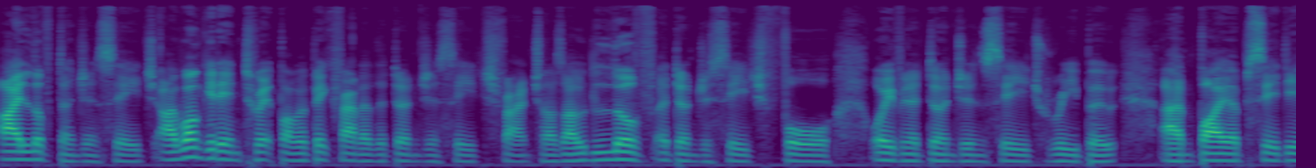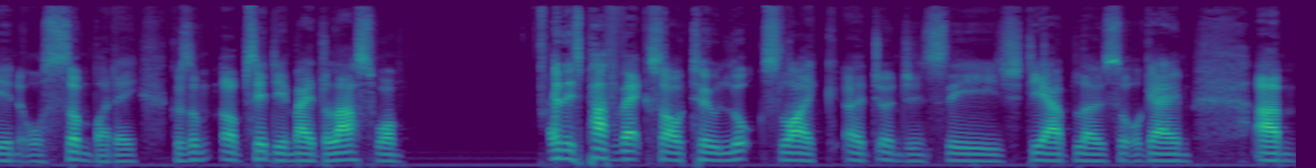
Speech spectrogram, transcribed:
I love Dungeon Siege. I won't get into it, but I'm a big fan of the Dungeon Siege franchise. I would love a Dungeon Siege four or even a Dungeon Siege reboot um, by Obsidian or somebody because Obsidian made the last one and this Path of Exile 2 looks like a Dungeon Siege, Diablo sort of game. Um,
